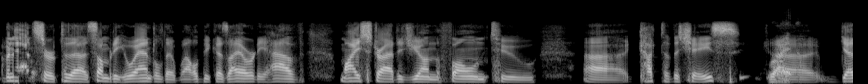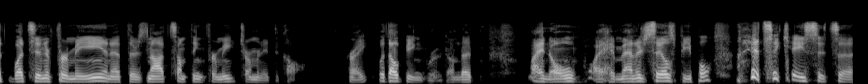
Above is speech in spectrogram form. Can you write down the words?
I have an answer to the, somebody who handled it well because I already have my strategy on the phone to uh, cut to the chase, right. uh, get what's in it for me, and if there's not something for me, terminate the call. Right, without being rude. I'm not. I know I manage salespeople. It's a case. It's a.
